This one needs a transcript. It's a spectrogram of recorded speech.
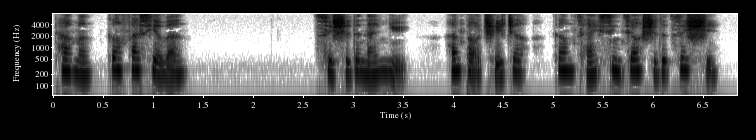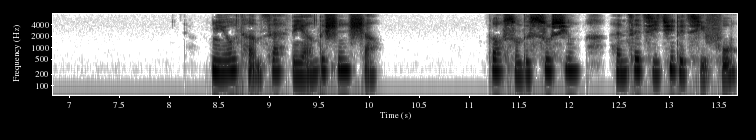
他们刚发泄完。此时的男女还保持着刚才性交时的姿势。女友躺在李阳的身上，高耸的酥胸还在急剧的起伏。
